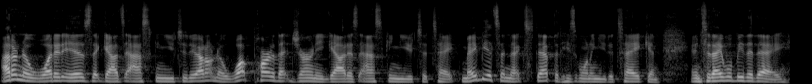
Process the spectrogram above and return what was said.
I don't know what it is that God's asking you to do. I don't know what part of that journey God is asking you to take. Maybe it's a next step that He's wanting you to take, and, and today will be the day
